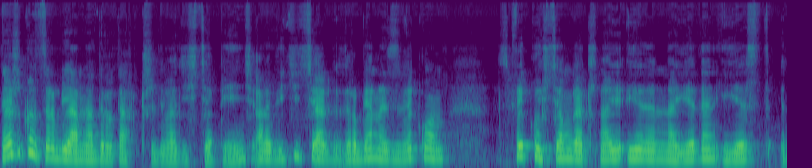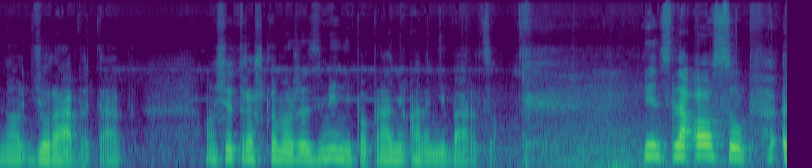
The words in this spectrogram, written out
Też go zrobiłam na drutach 3,25, ale widzicie, jak zrobiony zwykłą, zwykły ściągacz na 1 na 1 i jest no, dziurawy, tak. On się troszkę może zmieni po praniu, ale nie bardzo. Więc dla osób, y,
